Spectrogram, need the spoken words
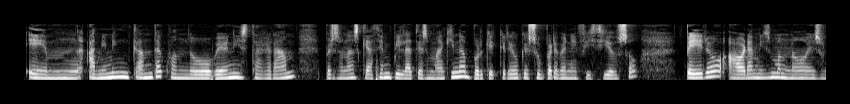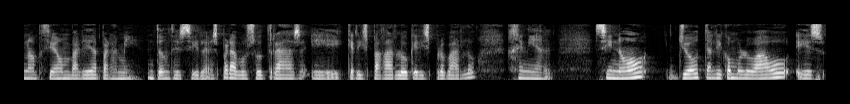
Em, a mí me encanta cuando veo en Instagram personas que hacen pilates máquina porque creo que es súper beneficioso, pero ahora mismo no es una opción válida para mí. Entonces, si la es para vosotras, eh, queréis pagarlo, queréis probarlo, genial. Si no, yo tal y como lo hago es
